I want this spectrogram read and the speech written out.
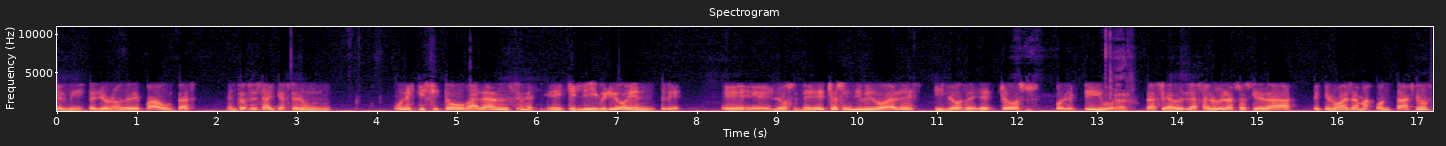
que el Ministerio nos dé pautas entonces hay que hacer un un exquisito balance un equ- equilibrio entre eh, los derechos individuales y los derechos colectivos Claro. la, la salud de la sociedad de que no haya más contagios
